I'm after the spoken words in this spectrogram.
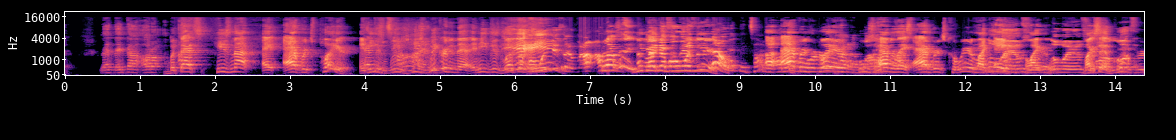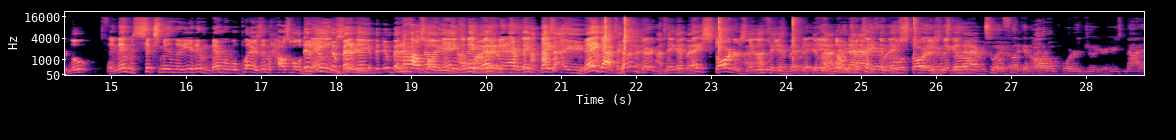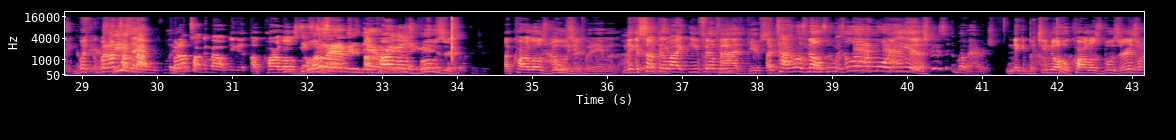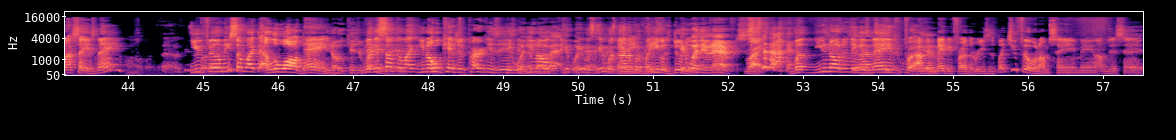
That they thought Otto, But that's he's not an average player, and he's, time, he's weaker than that, and he just left up on one year. He up on one year. An average player who's having an average career like Lou a, like Lou like I said, Lou, and them six men of the year, them memorable players, them household they're, names. They're better nigga. than you, them household nah, names, and they better than average. They they, they, got done dirty, nigga. They starters, nigga, I, who just do that. Yeah, no one can take them. They starters, nigga. To a fucking Otto Porter Jr. He's not in. But but I'm talking about but I'm talking about nigga a Carlos Boozer, a Carlos Boozer a Carlos Boozer. Nigga, something like, you feel me? Todd Gibson. A Carlos no, a little more, yeah. Above average. Nigga, but you know who Carlos Boozer is when I say his name. Uh, you feel uh, me? Something like that. Luol Deng. You know who Kendrick Perkins Nigga, something is. like you know who Kendrick Perkins is. He you know, he was he was, not above, but he was dude. He wasn't even average. Right. But you know the niggas' so, names. I mean, for, yeah. I mean, maybe for other reasons, but you feel what I'm saying, man. I'm just saying.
